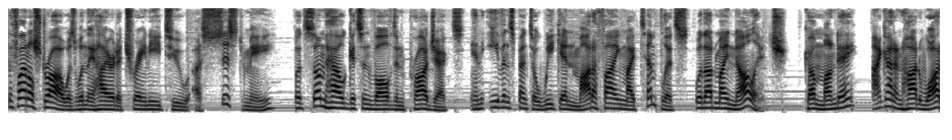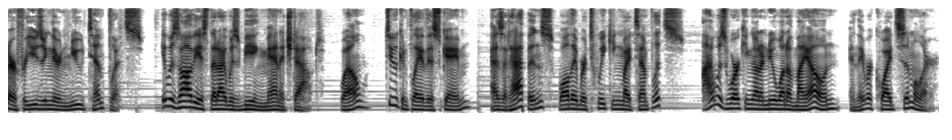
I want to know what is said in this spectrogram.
The final straw was when they hired a trainee to assist me, but somehow gets involved in projects and even spent a weekend modifying my templates without my knowledge. Come Monday, I got in hot water for using their new templates. It was obvious that I was being managed out. Well, two can play this game. As it happens, while they were tweaking my templates, I was working on a new one of my own, and they were quite similar.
